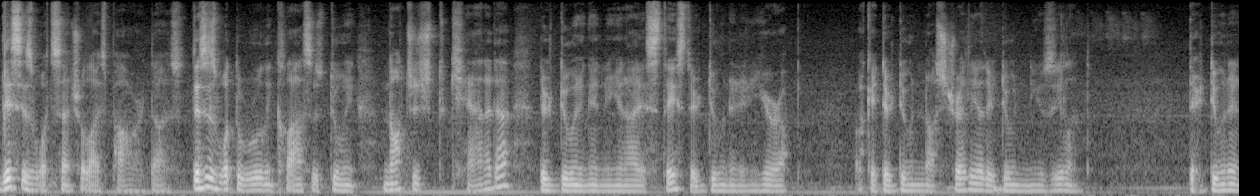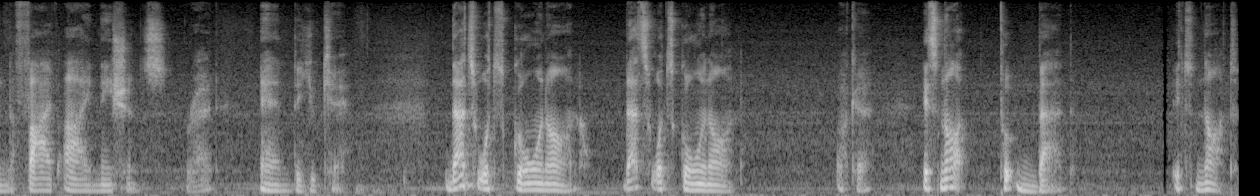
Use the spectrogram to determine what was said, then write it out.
This is what centralized power does. This is what the ruling class is doing not just to Canada. They're doing it in the United States. They're doing it in Europe. Okay they're doing in Australia. They're doing in New Zealand. They're doing it in the five eye nations right and the UK that's what's going on. That's what's going on. Okay? It's not Putin bad. It's not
